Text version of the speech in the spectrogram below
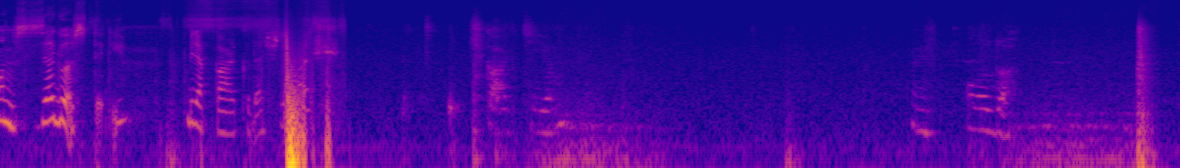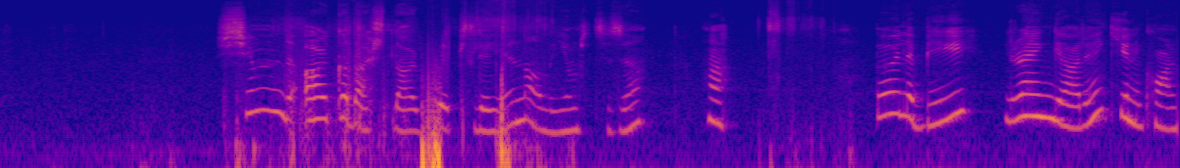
Onu size göstereyim. Bir dakika arkadaşlar. Çıkartayım. Hı, oldu. Şimdi arkadaşlar bekleyin alayım size. Heh. Böyle bir rengarenk unicorn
